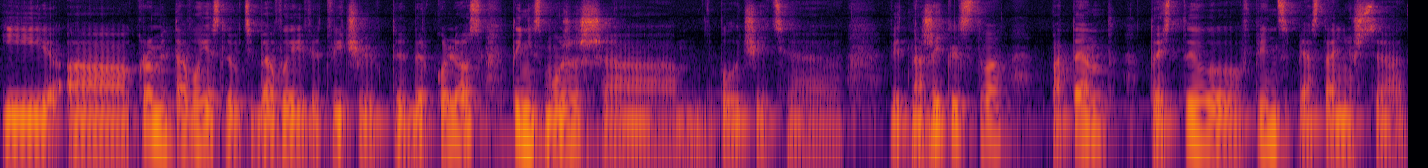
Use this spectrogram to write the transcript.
И а, кроме того, если у тебя выявят ВИЧ или туберкулез, ты не сможешь а, получить а, вид на жительство, патент, то есть ты, в принципе, останешься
